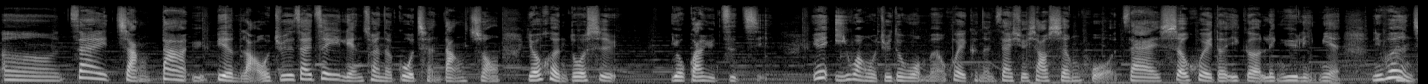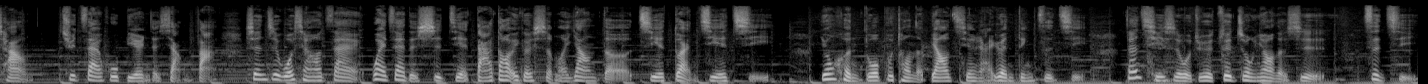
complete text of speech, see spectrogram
嗯、呃，在长大与变老，我觉得在这一连串的过程当中，有很多是有关于自己。因为以往我觉得我们会可能在学校生活，在社会的一个领域里面，你会很常。去在乎别人的想法，甚至我想要在外在的世界达到一个什么样的阶段阶级，用很多不同的标签来认定自己。但其实我觉得最重要的是自己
